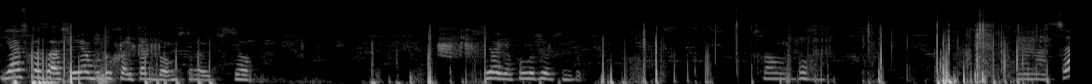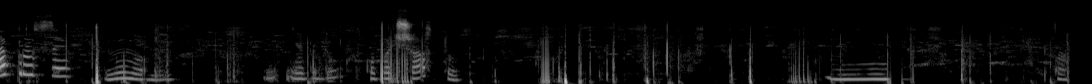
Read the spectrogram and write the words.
Я сказав, що я буду хай так дом строить. Все. Все, я положив сундук. Слава Богу. На це просив. Ну, нормально. Я піду копати шахту. М, Так.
